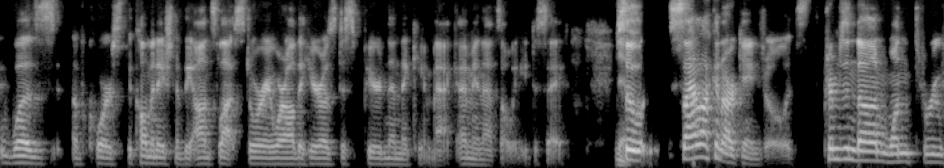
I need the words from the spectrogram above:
was, of course, the culmination of the Onslaught story where all the heroes disappeared and then they came back. I mean, that's all we need to say. Yeah. So Psylocke and Archangel, it's Crimson Dawn one through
